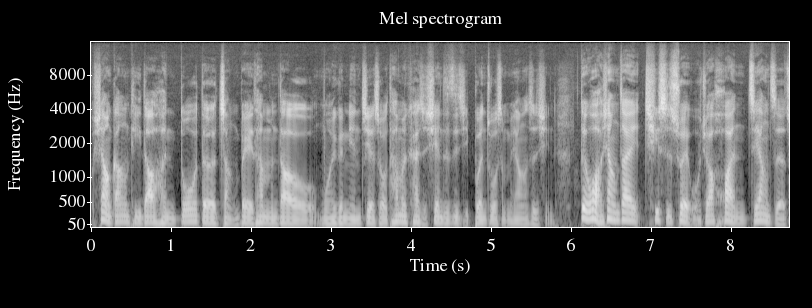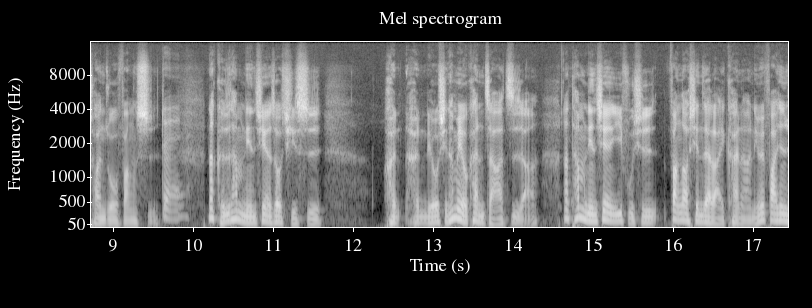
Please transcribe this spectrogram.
像我刚刚提到，很多的长辈，他们到某一个年纪的时候，他们开始限制自己不能做什么样的事情。对，我好像在七十岁，我就要换这样子的穿着方式。对。那可是他们年轻的时候，其实。很很流行，他们有看杂志啊。那他们年轻人的衣服，其实放到现在来看啊，你会发现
